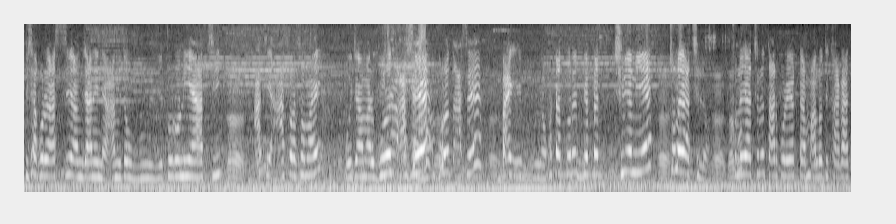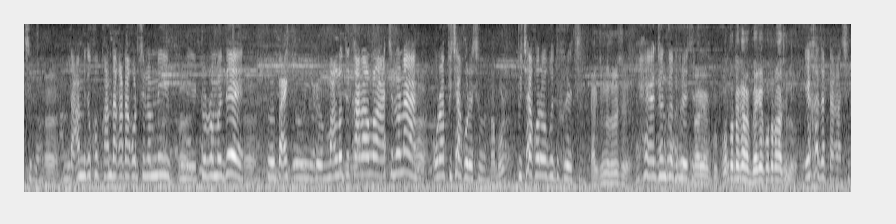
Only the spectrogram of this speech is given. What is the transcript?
পিছা করে আসছি আমি জানি না। আমি তো টোটো নিয়ে আসছি। আছি আসার সময় ওই যে আমার গ্রোথ আসে গ্রোথ আসে বাইক হঠাৎ করে ব্যাগটা ছিঁড়ে নিয়ে চলে যাচ্ছিল। চলে যাচ্ছিল তারপরে একটা মালতি কাটা ছিল। আমি তো খুব কান্দা কাটা করছিলাম নি টোটোর মধ্যে। তো বাইক মালতী কাটাগুলো আছিল না ওরা পিছা করেছে পিছা করে ওকে ধরেছে। একজনে ধরেছে? হ্যাঁ একজনকে ধরেছে। কত টাকা ব্যাগে কত টাকা ছিল? এক হাজার টাকা ছিল।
